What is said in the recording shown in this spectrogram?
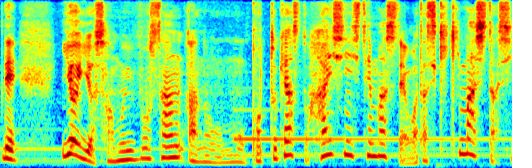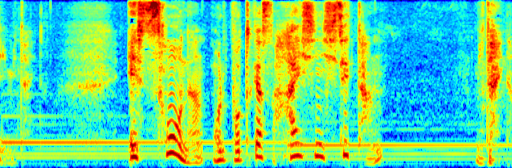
でいよいよサムイボさんあのもうポッドキャスト配信してましたよ。私聞きましたしみたいなえそうなん？俺ポッドキャスト配信してたん？みたいな、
